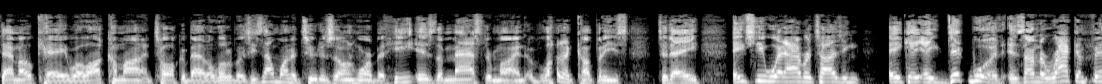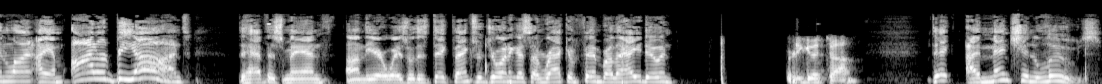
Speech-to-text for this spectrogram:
have, okay, well, I'll come on and talk about it a little bit. He's not one to toot his own horn, but he is the mastermind of a lot of companies today. HD Wood Advertising, aka Dick Wood, is on the rack and fin line. I am honored beyond to have this man on the airways with us. Dick, thanks for joining us on Rack and Fin, brother. How you doing? Pretty good, Tom. Dick, I mentioned Lew's.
